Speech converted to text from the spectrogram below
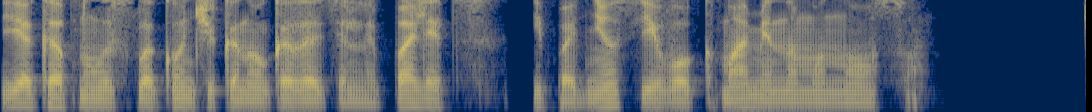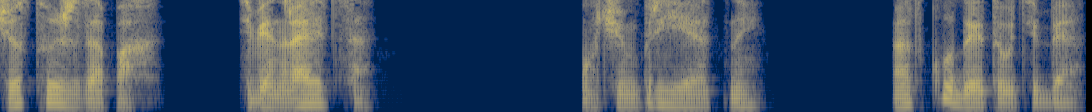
Я капнул из флакончика на указательный палец и поднес его к маминому носу. «Чувствуешь запах? Тебе нравится?» «Очень приятный. Откуда это у тебя?»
